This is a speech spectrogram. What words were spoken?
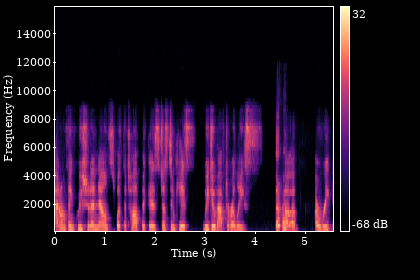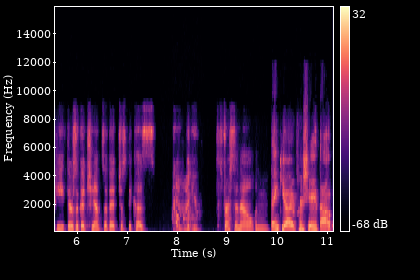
I don't think we should announce what the topic is just in case we do have to release Okay. uh, a repeat. There's a good chance of it just because I don't want you stressing out. And Thank you. I appreciate that.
